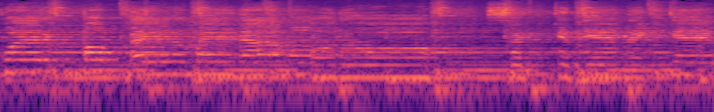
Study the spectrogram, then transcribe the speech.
cuerpo, pero me enamoró. Sé que tiene que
